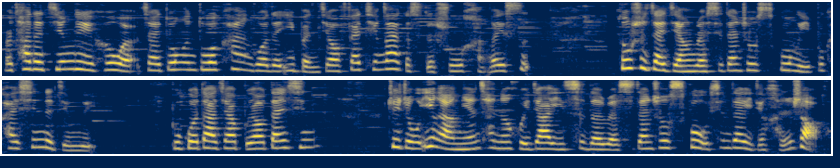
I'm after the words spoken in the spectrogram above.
而他的经历和我在多伦多看过的一本叫《Fighting Legs》的书很类似，都是在讲 residential school 里不开心的经历。不过大家不要担心，这种一两年才能回家一次的 residential school 现在已经很少了。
